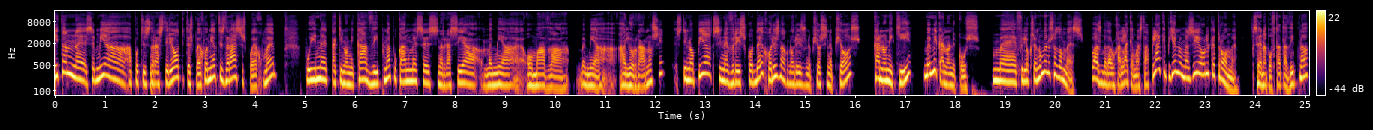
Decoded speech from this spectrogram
ήταν ε, σε μία από τις δραστηριότητες που έχουμε, μία από τις δράσεις που έχουμε, που είναι τα κοινωνικά δείπνα που κάνουμε σε συνεργασία με μία ομάδα, με μία άλλη οργάνωση, στην οποία συνευρίσκονται χωρίς να γνωρίζουν ποιος είναι ποιος, κανονικοί με μη κανονικούς, με φιλοξενούμενους εδωμές. Βάζουμε τα ρουχαλάκια μας στα απλά και πηγαίνουμε μαζί όλοι και τρώμε. Σε ένα από αυτά τα δείπνα,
